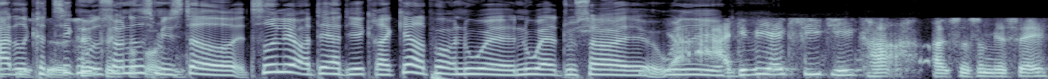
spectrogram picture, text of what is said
rettet kritik mod Sundhedsministeriet tidligere, og det har de ikke reageret på, og nu, øh, nu er du så øh, ude i... Nej, det vil jeg ikke sige, de ikke har. Altså, som jeg sagde,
